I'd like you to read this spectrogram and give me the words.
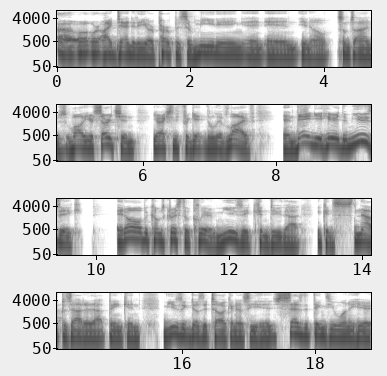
uh, or, or identity or purpose or meaning and and you know sometimes while you're searching you're actually forgetting to live life and then you hear the music it all becomes crystal clear. Music can do that. It can snap us out of that thinking. Music does the talking as he says the things you want to hear,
